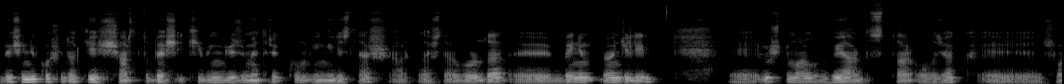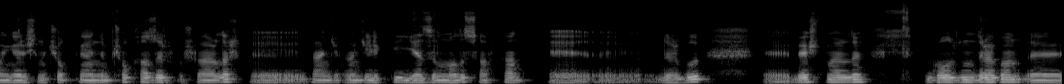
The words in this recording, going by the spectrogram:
Beşinci koşudaki şartlı 5 2100 metre kum İngilizler arkadaşlar. Burada e, benim önceliğim 3 e, numaralı We Are The Star olacak. E, son yarışını çok beğendim. Çok hazır şu aralar. E, bence öncelikli yazılmalı safkandır bu. 5 e, numaralı Golden Dragon e,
